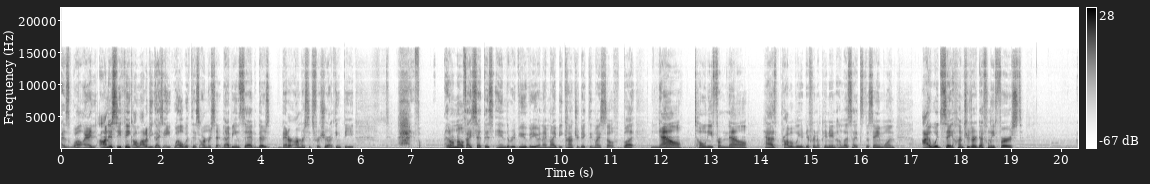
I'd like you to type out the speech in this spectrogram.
as well. I honestly think a lot of you guys ate well with this armor set. That being said, there's better armor sets for sure. I think the... I don't know if I said this in the review video, and I might be contradicting myself, but now, Tony from now has probably a different opinion, unless it's the same one. I would say hunters are definitely first,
